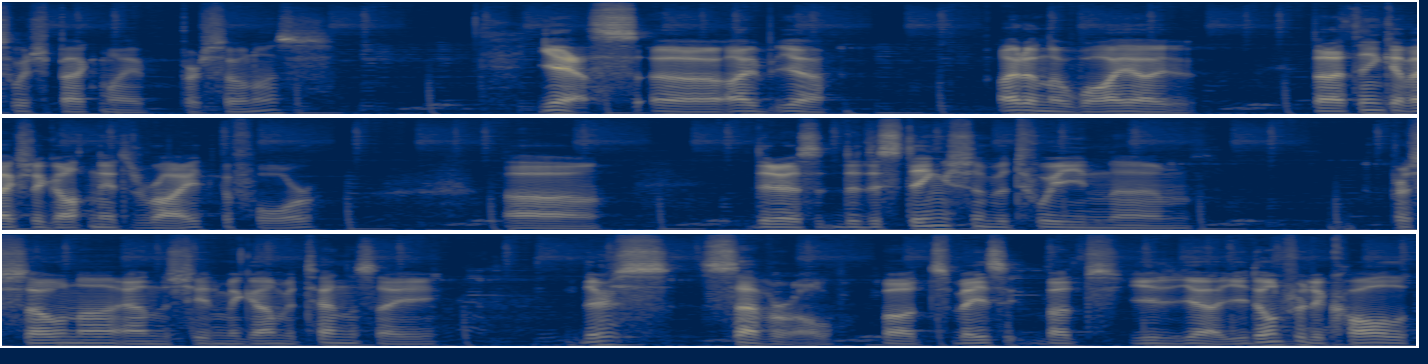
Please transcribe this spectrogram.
Switch back my personas. Yes, uh, I yeah. I don't know why I, but I think I've actually gotten it right before. Uh, there's the distinction between um, Persona and Shin Megami Tensei. There's several, but basic, but you, yeah, you don't really call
